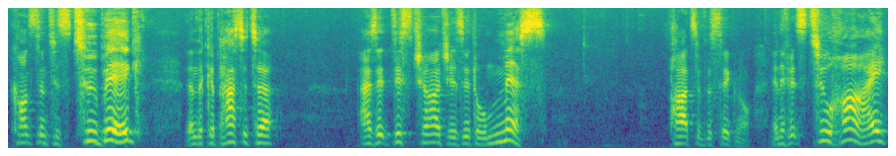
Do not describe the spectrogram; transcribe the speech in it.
constant is too big, then the capacitor, as it discharges, it'll miss parts of the signal. And if it's too high,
